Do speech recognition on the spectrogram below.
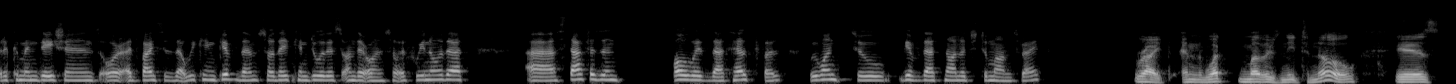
recommendations or advices that we can give them so they can do this on their own. So if we know that uh, staff isn't always that helpful, we want to give that knowledge to moms, right? Right. And what mothers need to know is,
